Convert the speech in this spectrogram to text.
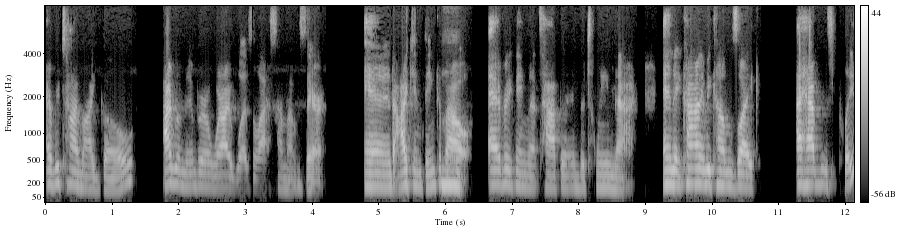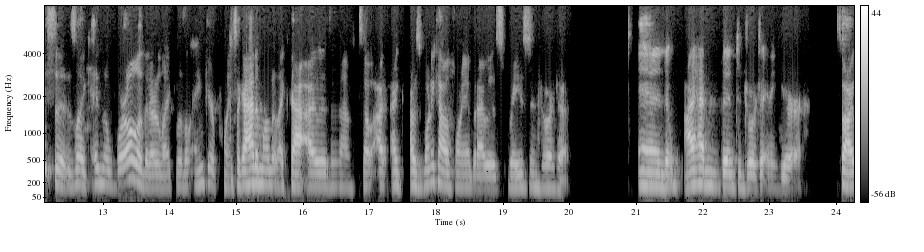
every time I go, I remember where I was the last time I was there. And I can think mm. about mm. everything that's happened in between that. And it kind of becomes like I have these places like in the world that are like little anchor points. Like I had a moment like that. I was um, so I, I I was born in California, but I was raised in Georgia, and I hadn't been to Georgia in a year. So I,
